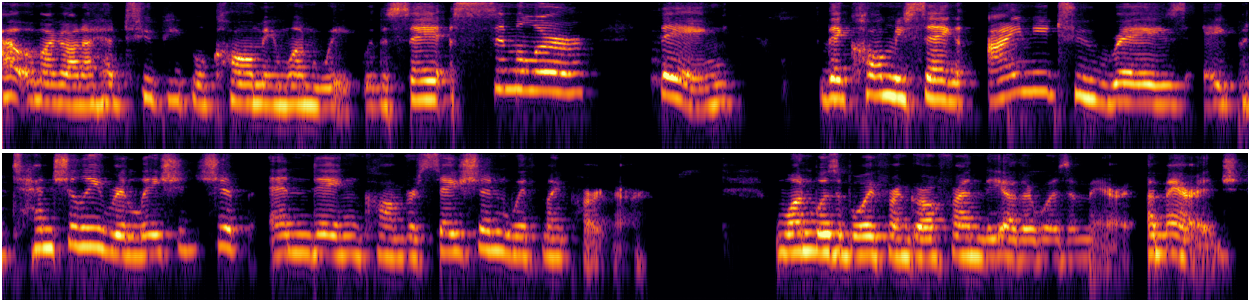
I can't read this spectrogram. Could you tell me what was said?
Oh my God, I had two people call me one week with the same similar thing. They called me saying, I need to raise a potentially relationship ending conversation with my partner. One was a boyfriend, girlfriend, the other was a, mar- a marriage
